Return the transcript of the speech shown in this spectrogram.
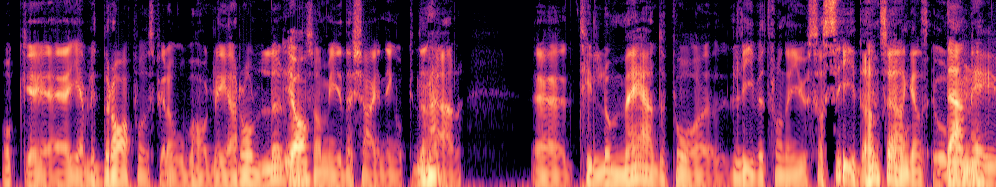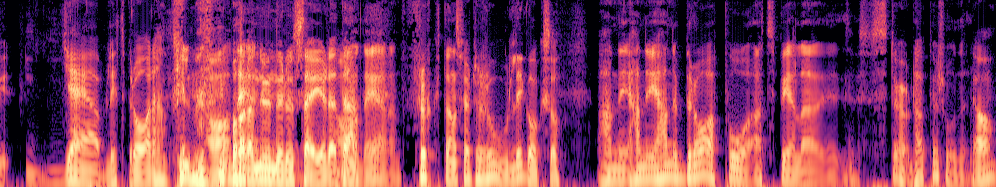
Och eh, är jävligt bra på att spela obehagliga roller Ja. som i The Shining och den Mm. här. Eh, till och med på Livet från den ljusa sidan så är han ganska obehaglig. Den är ju jävligt bra den filmen. Ja, Bara det- nu när du säger det. Ja, den, det är den. Fruktansvärt rolig också. Han är, han, är, han är bra på att spela störda personer. Ja.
